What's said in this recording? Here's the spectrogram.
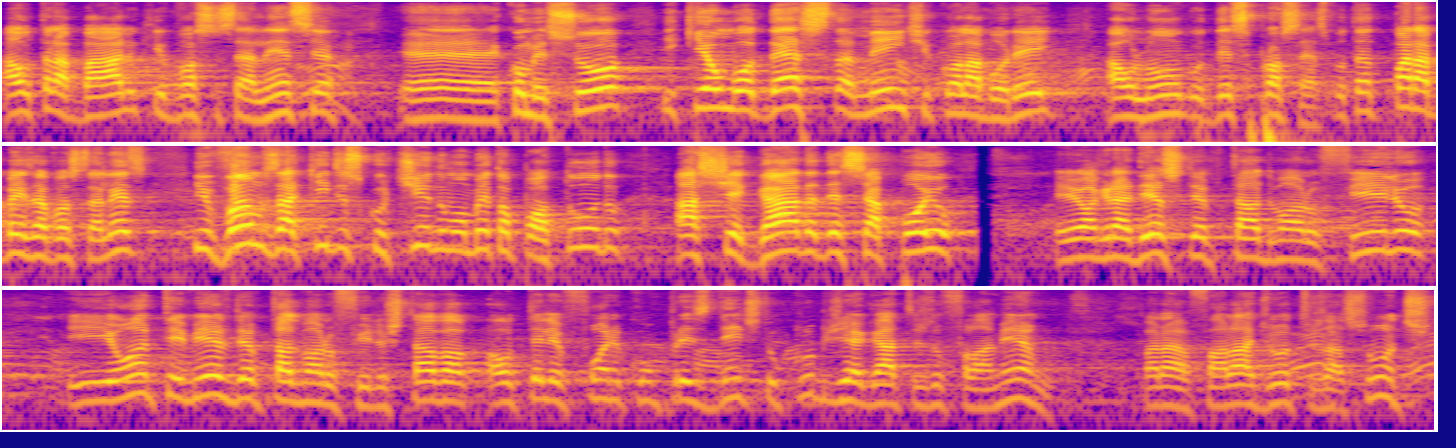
ao trabalho que Vossa Excelência eh, começou e que eu modestamente colaborei ao longo desse processo. Portanto, parabéns a Vossa Excelência e vamos aqui discutir no momento oportuno a chegada desse apoio. Eu agradeço o deputado Mauro Filho e ontem mesmo, deputado Mauro Filho, estava ao telefone com o presidente do Clube de Regatas do Flamengo para falar de outros assuntos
